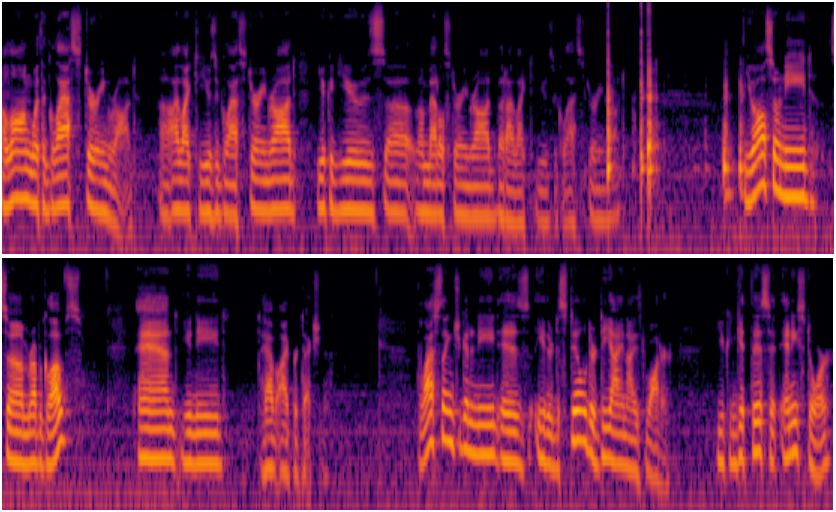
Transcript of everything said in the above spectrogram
along with a glass stirring rod. Uh, I like to use a glass stirring rod. You could use uh, a metal stirring rod, but I like to use a glass stirring rod. You also need some rubber gloves and you need to have eye protection. The last thing you're going to need is either distilled or deionized water. You can get this at any store.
